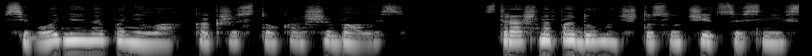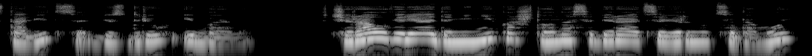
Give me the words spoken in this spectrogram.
Сегодня она поняла, как жестоко ошибалась. Страшно подумать, что случится с ней в столице без Дрю и Бена. Вчера, уверяя Доминика, что она собирается вернуться домой,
